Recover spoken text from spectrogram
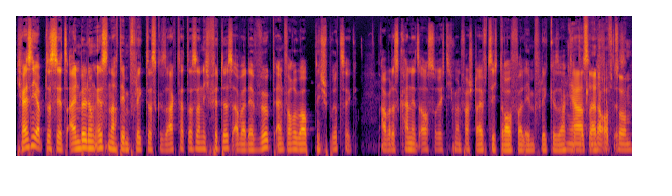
Ich weiß nicht, ob das jetzt Einbildung ist, nachdem Flick das gesagt hat, dass er nicht fit ist, aber der wirkt einfach überhaupt nicht spritzig. Aber das kann jetzt auch so richtig, man versteift sich drauf, weil eben Flick gesagt ja, hat. Ja, ist leider oft so.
